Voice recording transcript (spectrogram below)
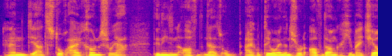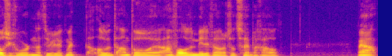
En ja, het is toch eigenlijk gewoon een soort... Ja, dit niet een af... Nou, het is op, eigenlijk op dit moment een soort afdankertje bij Chelsea geworden natuurlijk. Met al het aantal eh, aanvallende middenvelders dat ze hebben gehaald. Maar ja,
